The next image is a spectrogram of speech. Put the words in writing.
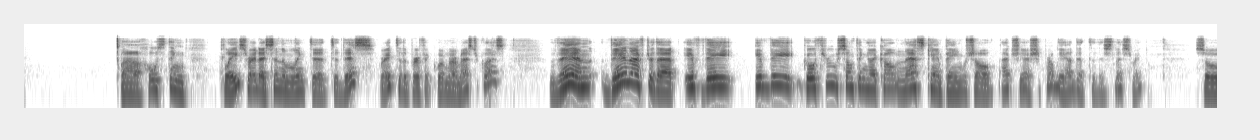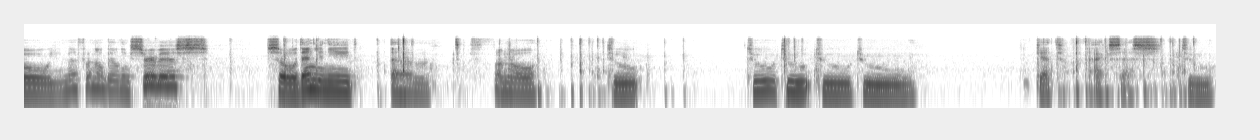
uh, hosting place right? I send them a link to to this right? To the perfect webinar masterclass then then after that if they if they go through something I call an ask campaign which I'll actually I should probably add that to this list right? So you map funnel building service. So then you need um funnel to to to to to get access to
